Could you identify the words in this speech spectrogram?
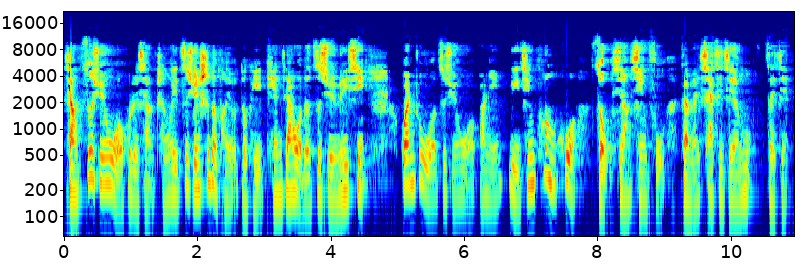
想咨询我或者想成为咨询师的朋友，都可以添加我的咨询微信，关注我，咨询我，帮您理清困惑，走向幸福。咱们下期节目再见。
